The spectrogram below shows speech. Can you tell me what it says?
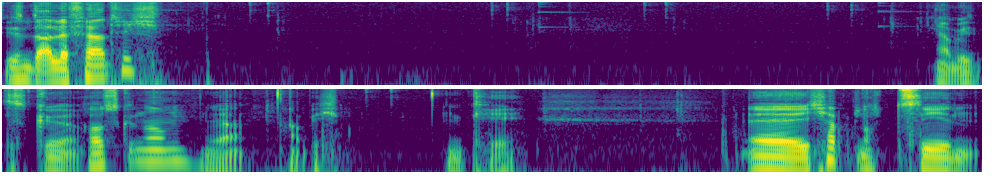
Die sind alle fertig. Habe ich das rausgenommen? Ja, habe ich. Okay. Äh, ich habe noch 10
